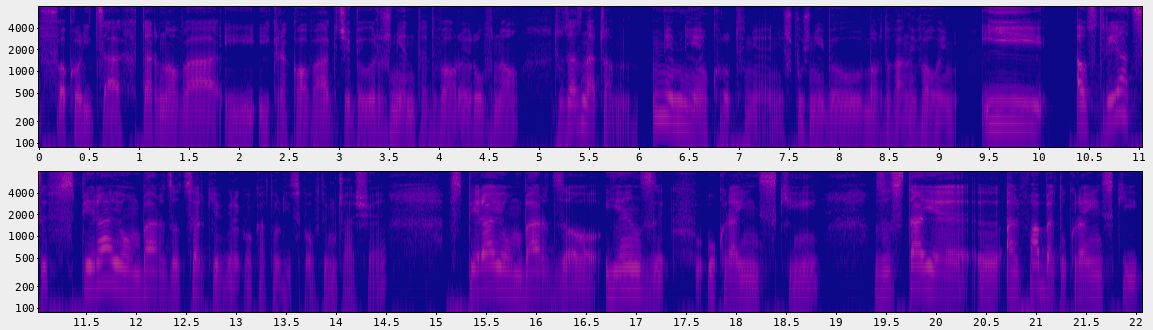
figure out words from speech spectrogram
w okolicach Tarnowa i, i Krakowa, gdzie były rżnięte dwory równo. Tu zaznaczam, nie mniej okrutnie niż później był mordowany Wołyń. I Austriacy wspierają bardzo cerkiew grekokatolicką w tym czasie, wspierają bardzo język ukraiński. Zostaje y, alfabet ukraiński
